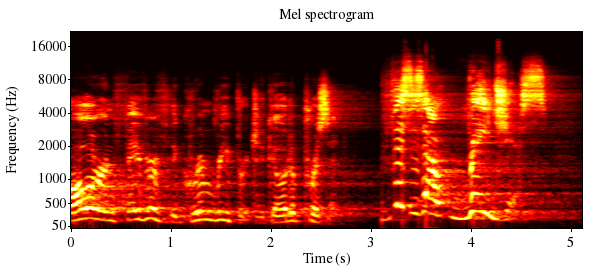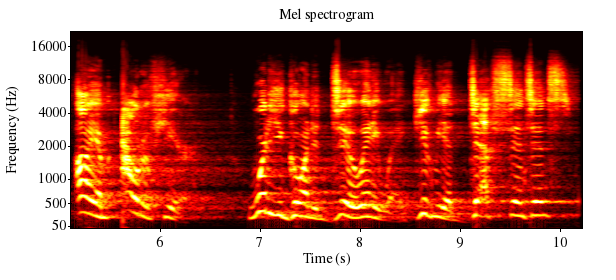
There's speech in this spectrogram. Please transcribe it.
All are in favor of the Grim Reaper to go to prison. This is outrageous. I am out of here. What are you going to do anyway? Give me a death sentence?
